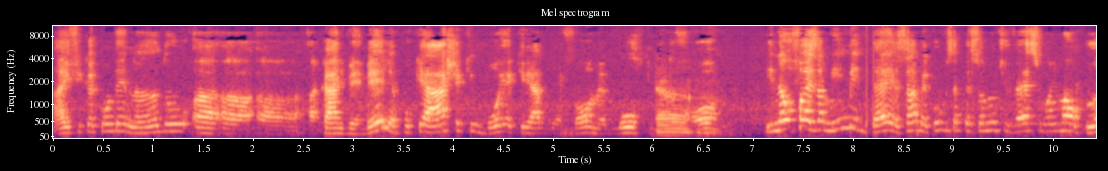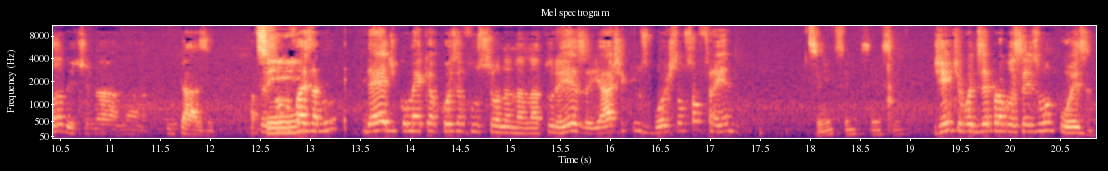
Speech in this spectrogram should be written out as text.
aí fica condenando a, a, a, a, carne vermelha porque acha que o boi é criado de uma forma, é morto de outra uhum. forma. E não faz a mínima ideia, sabe? É como se a pessoa não tivesse um Animal Planet na, na em casa. A pessoa Sim. não faz a mínima ideia de como é que a coisa funciona na natureza e acha que os bois estão sofrendo. Sim, sim, sim, sim. Gente, eu vou dizer para vocês uma coisa.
